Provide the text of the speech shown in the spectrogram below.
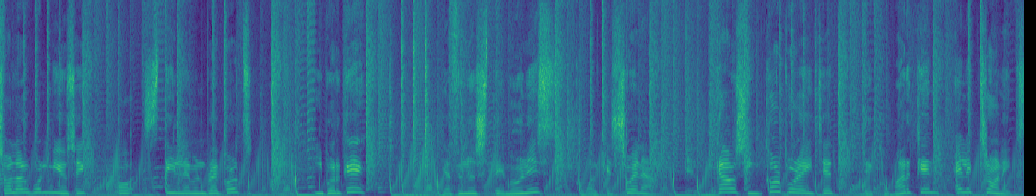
Solar One Music o Steel Lemon Records. ¿Y por qué? Y hace unos temones como el que suena el Chaos Incorporated de Comarken Electronics.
